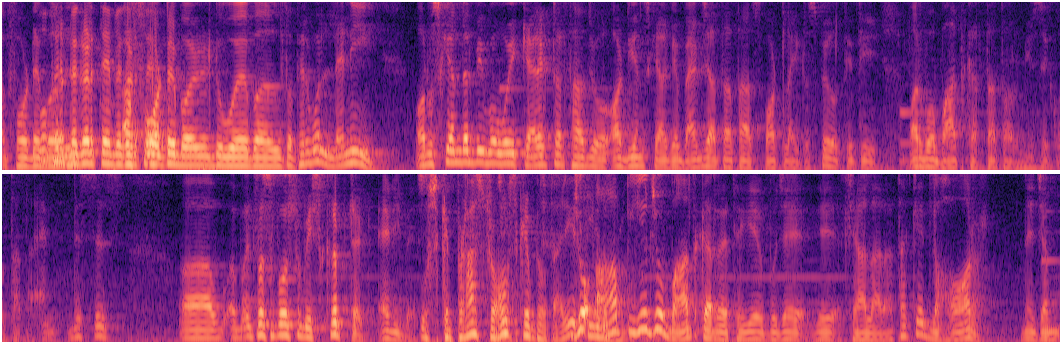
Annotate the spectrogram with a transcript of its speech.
अफोर्डेबल बिगड़ते- बिगड़ते- अफोर्डेबल डुएबल तो फिर वो लेनी और उसके अंदर भी वो वो एक कैरेक्टर था जो ऑडियंस के आगे बैठ जाता था स्पॉटलाइट उस पर होती थी और वो बात करता था और म्यूज़िक होता था। And this is it was supposed to be scripted anyways उसके बड़ा स्ट्रॉन्ग स्क्रिप्ट होता है जी आप ये जो बात कर रहे थे ये मुझे ये ख्याल आ रहा था कि लाहौर ने जब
